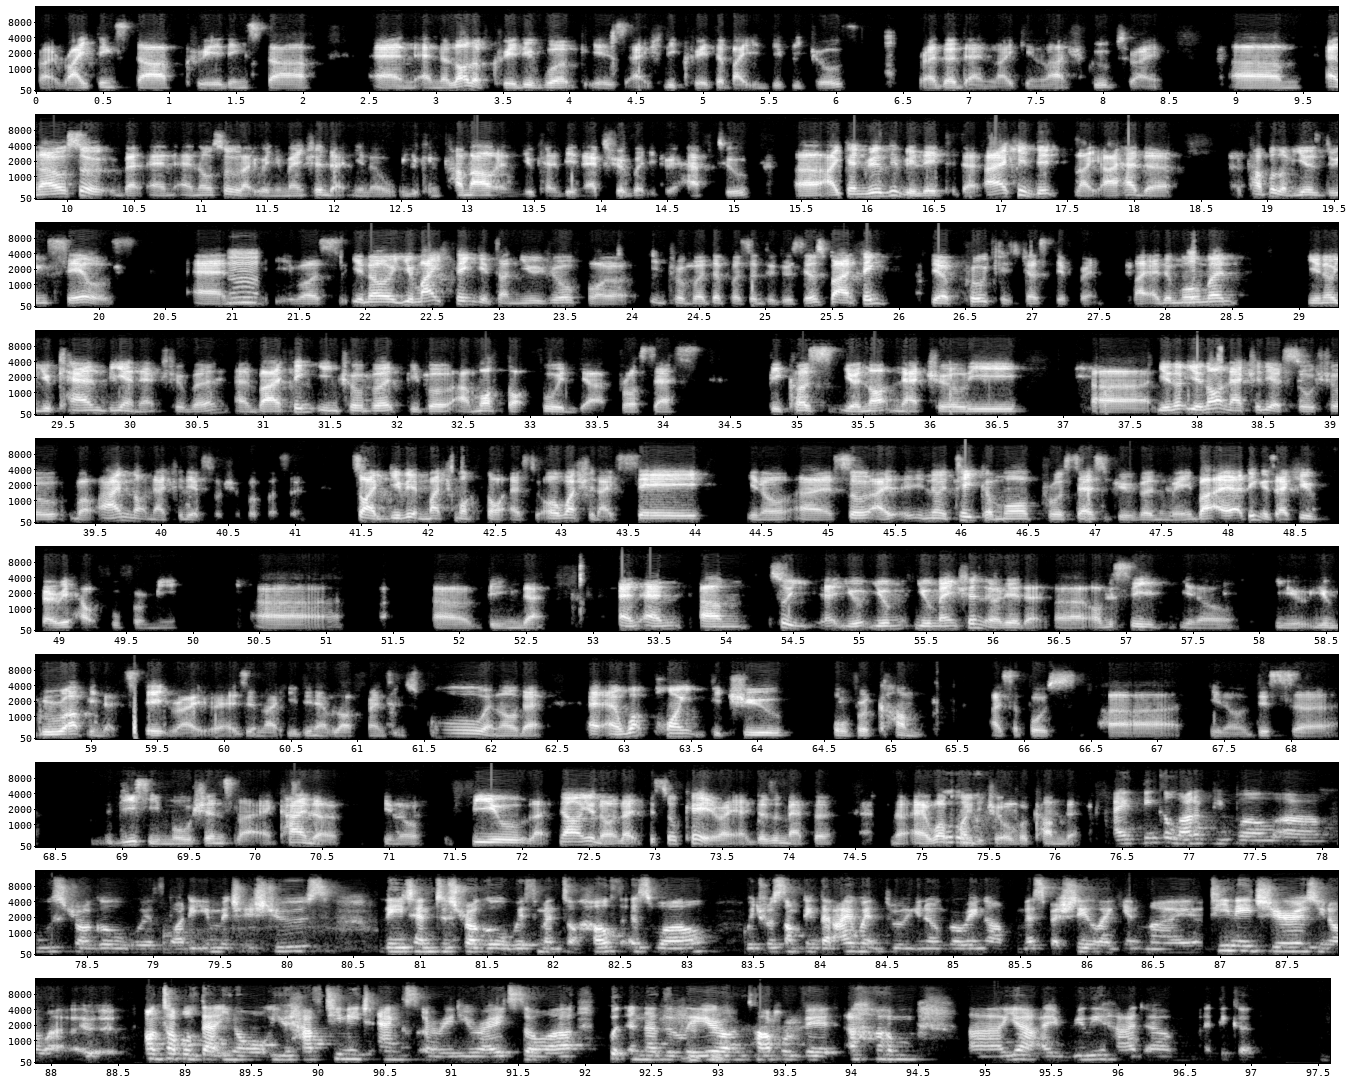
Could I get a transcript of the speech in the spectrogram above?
right? Writing stuff, creating stuff, and and a lot of creative work is actually created by individuals rather than like in large groups, right? Um, and I also, but and and also like when you mentioned that you know you can come out and you can be an extrovert if you have to, uh, I can really relate to that. I actually did like I had a a couple of years doing sales. And mm. it was you know you might think it's unusual for an introverted person to do sales but i think the approach is just different. Like at the moment you know you can be an extrovert and but i think introvert people are more thoughtful in their process because you're not naturally uh, you know you're not naturally a social well i'm not naturally a sociable person. So i give it much more thought as to oh what should i say you know uh, so i you know take a more process driven way but I, I, think it's actually very helpful for me uh, uh, being that. And and um, so you you you mentioned earlier that uh, obviously you know you you grew up in that state right? As in like you didn't have a lot of friends in school and all that. At, at what point did you overcome i suppose uh, you know this uh, these emotions like and kind of you know, feel like now, you know, like it's okay, right? It doesn't matter. At what point did you overcome that? I think a lot of people uh, who struggle with body image issues, they tend to struggle with mental health as well which was something that I went through, you know, growing up, especially like in my teenage years, you know, uh, on top of that, you know, you have teenage angst already, right? So uh, put another layer on top of it. Um, uh, yeah, I really had, um, I think, a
